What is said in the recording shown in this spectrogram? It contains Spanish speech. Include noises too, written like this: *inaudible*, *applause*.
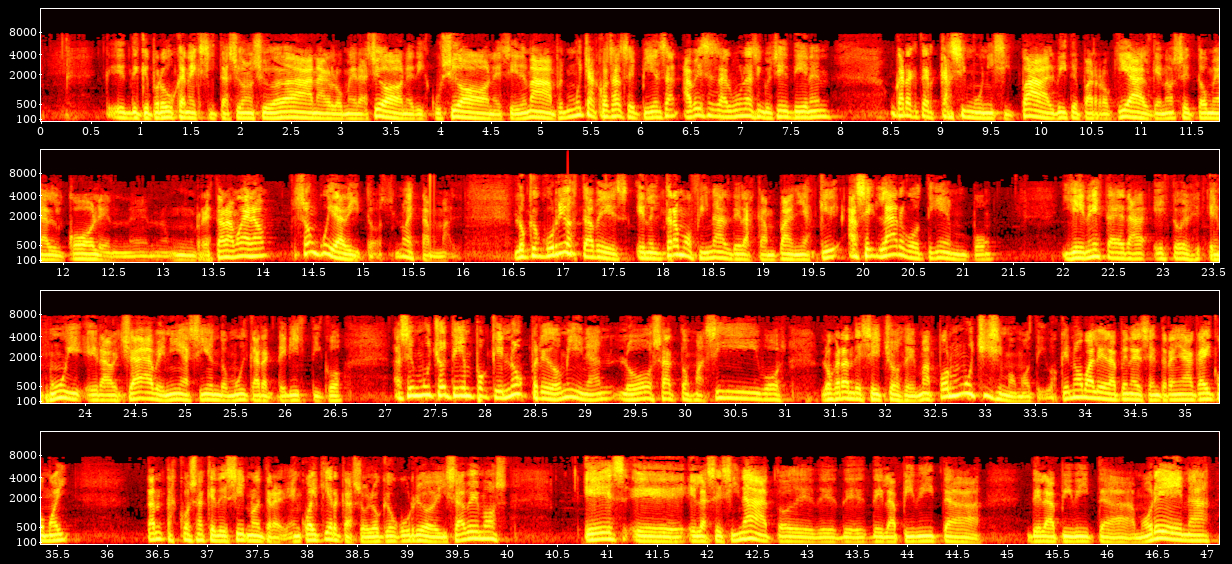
de que produzcan excitación ciudadana, aglomeraciones, discusiones y demás. Muchas cosas se piensan, a veces algunas inclusive tienen un carácter casi municipal, viste, parroquial, que no se tome alcohol en, un restaurante. Bueno, son cuidaditos, no es tan mal. Lo que ocurrió esta vez en el tramo final de las campañas, que hace largo tiempo, y en esta era, esto es, es muy, era, ya venía siendo muy característico, Hace mucho tiempo que no predominan los actos masivos, los grandes hechos de más, por muchísimos motivos, que no vale la pena desentrañar acá y como hay tantas cosas que decir, no entraré. En cualquier caso, lo que ocurrió y sabemos es eh, el asesinato de, la pibita de la pibita morena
